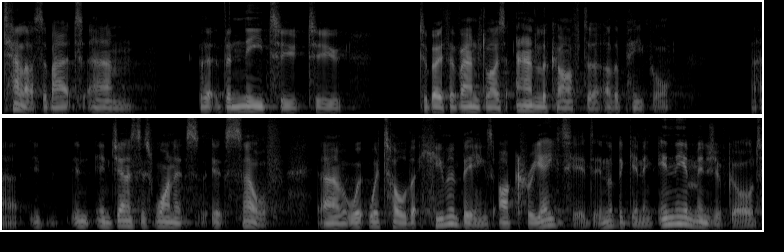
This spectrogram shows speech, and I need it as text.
tell us about um, the, the, need to, to, to both evangelize and look after other people. Uh, in, in, Genesis 1 it's, itself, um, we're, we're told that human beings are created in the beginning in the image of God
